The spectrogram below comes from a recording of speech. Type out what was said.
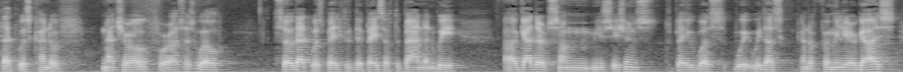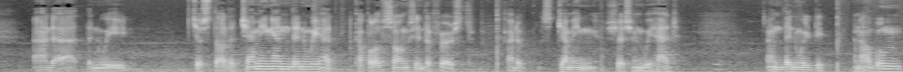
that was kind of natural for us as well. So that was basically the base of the band, and we uh, gathered some musicians play with, with us, kind of familiar guys, and uh, then we just started jamming, and then we had a couple of songs in the first kind of jamming session we had, and then we did an album,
